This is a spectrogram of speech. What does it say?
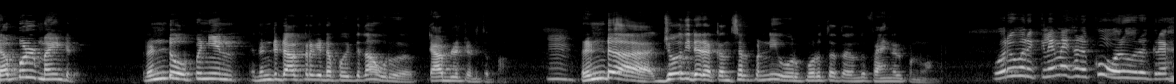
டபுள் மைண்டு ரெண்டு ஒப்பீனியன் ரெண்டு டாக்டர் கிட்ட போயிட்டு தான் ஒரு டேப்லெட் எடுத்துப்பாங்க ரெண்டு ஜோதிடரை கன்சல்ட் பண்ணி ஒரு பொருத்தத்தை வந்து ஃபைனல் பண்ணுவாங்க. ஒரு ஒரு கிழமைகளுக்கும் ஒரு ஒரு கிரக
